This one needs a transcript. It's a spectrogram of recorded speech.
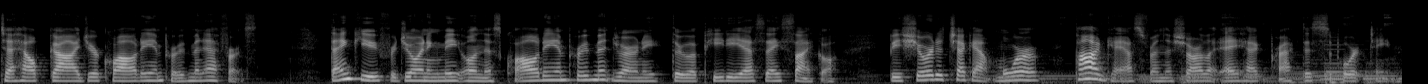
to help guide your quality improvement efforts. Thank you for joining me on this quality improvement journey through a PDSA cycle. Be sure to check out more podcast from the Charlotte AHEC Practice Support Team.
